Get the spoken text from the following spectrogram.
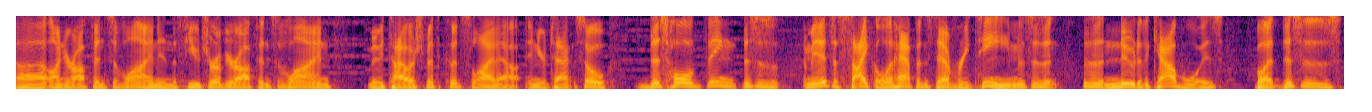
uh, on your offensive line. In the future of your offensive line, maybe Tyler Smith could slide out in your tack. So this whole thing, this is, I mean, it's a cycle. It happens to every team. This isn't this isn't new to the Cowboys, but this is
